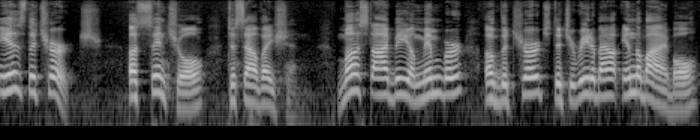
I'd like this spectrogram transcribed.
is the church essential to salvation? Must I be a member of the church that you read about in the Bible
